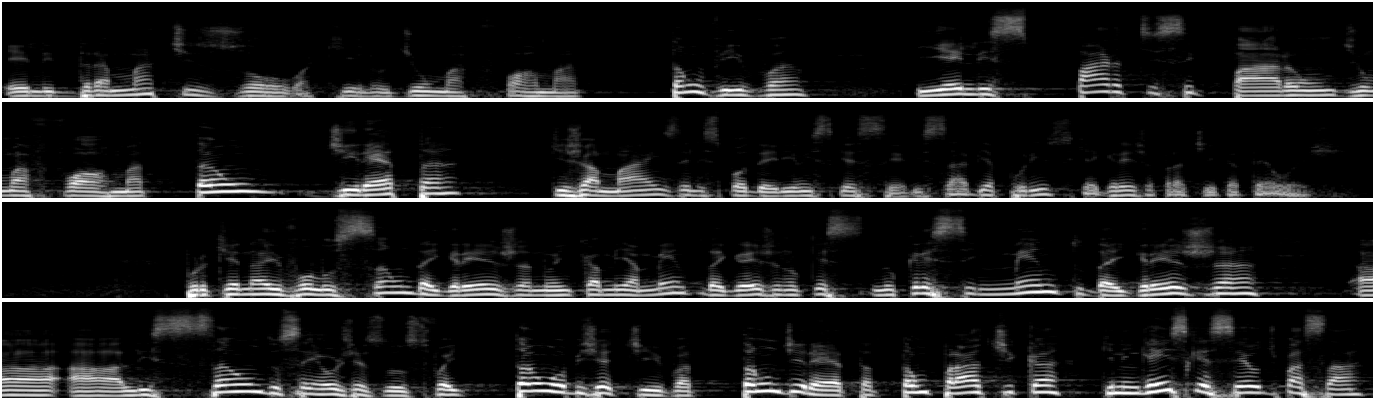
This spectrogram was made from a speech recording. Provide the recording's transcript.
ele dramatizou aquilo de uma forma tão viva e eles participaram de uma forma tão direta que jamais eles poderiam esquecer. E sabe, é por isso que a igreja pratica até hoje. Porque na evolução da igreja, no encaminhamento da igreja, no, crescimento da igreja, a, a lição do Senhor Jesus foi tão objetiva, tão direta, tão prática, que ninguém esqueceu de passar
